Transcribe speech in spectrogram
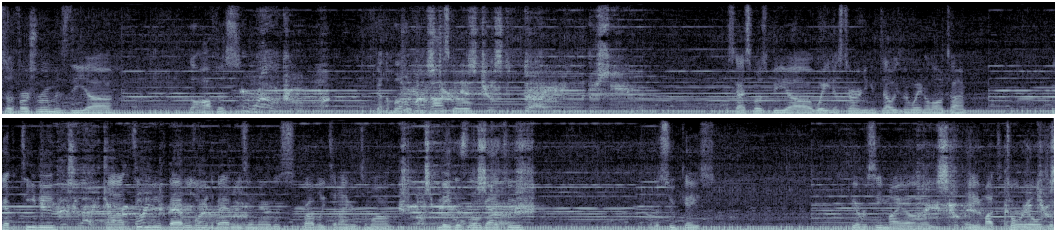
So the first room is the uh, the office. Got the butler from Costco. This guy's supposed to be uh, waiting his turn. You can tell he's been waiting a long time. We got the TV. Uh, the TV needs batteries. We'll get the batteries in there. This probably tonight or tomorrow. Made this little guy too with a suitcase. If you ever seen my uh, any of my tutorials or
